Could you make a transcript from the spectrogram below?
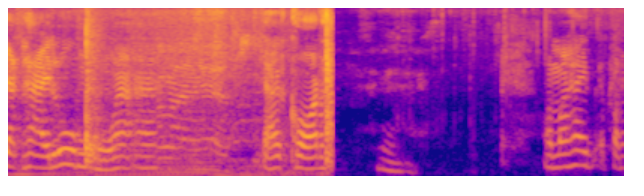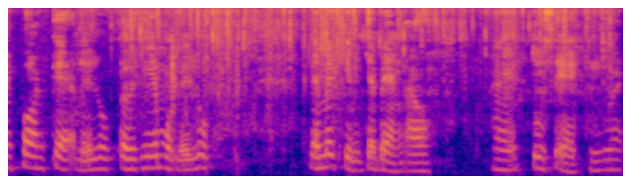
อยากถ่ายรูปหนูอะอะอยากขออืม เอามาให้ปังปอนแกะเลยลูก เออเทหมดเลยลูก แล้วแม่เข็มจะแบ่งเอา ให้ตู้แสกกินด้วย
